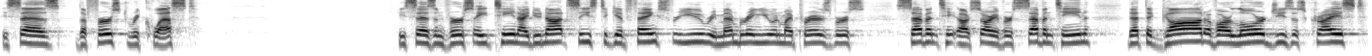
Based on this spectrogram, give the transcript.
He says, the first request, he says in verse 18, I do not cease to give thanks for you, remembering you in my prayers, verse 17, or uh, sorry, verse 17, that the God of our Lord Jesus Christ,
